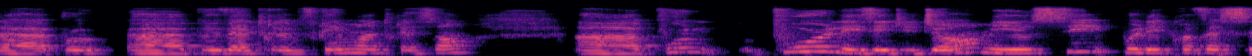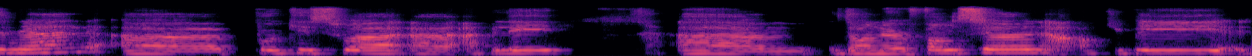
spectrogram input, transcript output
euh, euh, peuvent être vraiment intéressants euh, pour, les étudiants, mais aussi pour les professionnels, pour qu'ils soient appelés dans leur fonction à occuper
